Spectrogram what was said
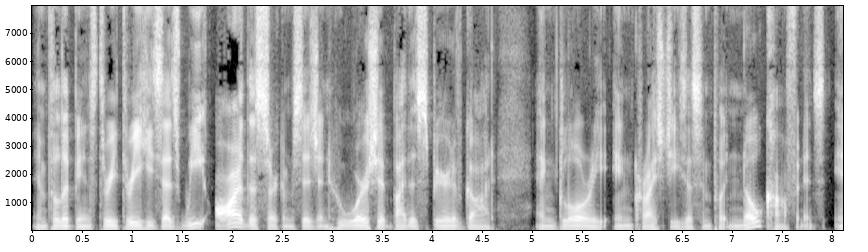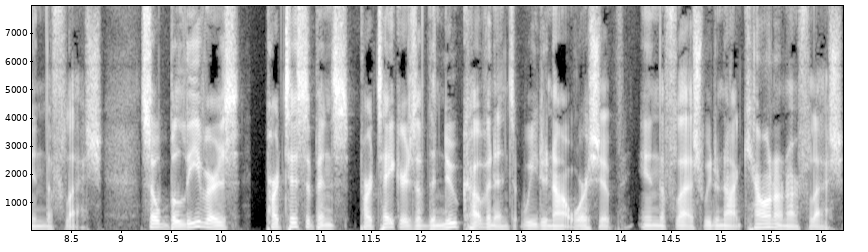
In Philippians 3 3, he says, We are the circumcision who worship by the Spirit of God and glory in Christ Jesus and put no confidence in the flesh. So, believers, participants, partakers of the new covenant, we do not worship in the flesh. We do not count on our flesh.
